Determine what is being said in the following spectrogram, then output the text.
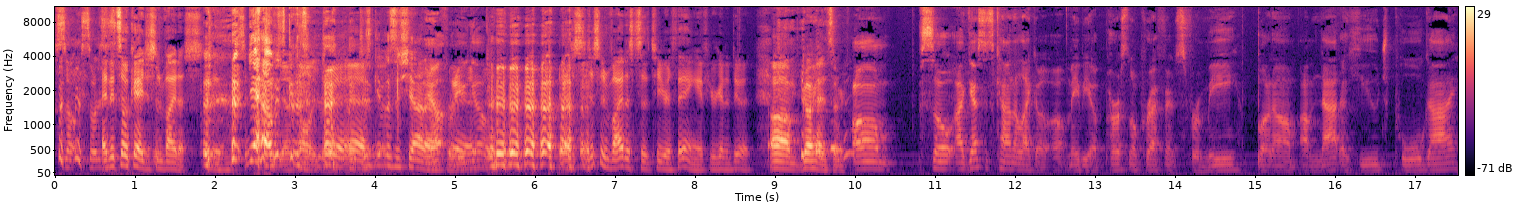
so so And it's okay. Just invite us. yeah, Yeah, I was gonna say, you're right. just give us a shout yeah, out there you go. just, just invite us to, to your thing if you're gonna do it. Um, go ahead, sir. Um, so I guess it's kind of like a, a maybe a personal preference for me, but um, I'm not a huge pool guy.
